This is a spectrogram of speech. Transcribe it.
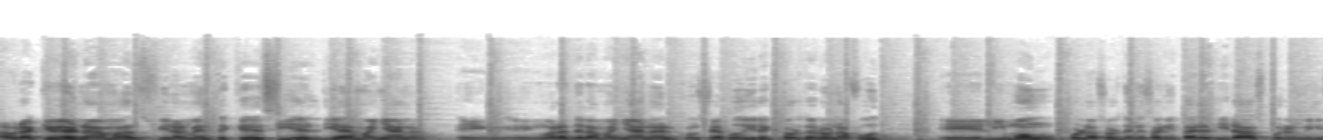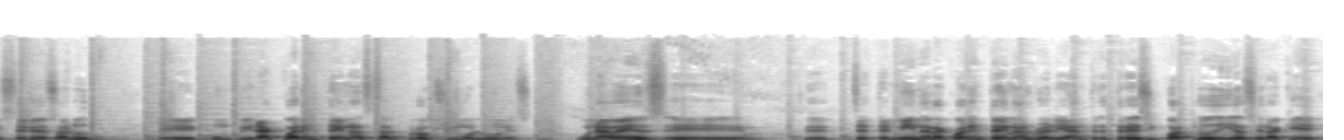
Habrá que ver nada más finalmente qué decide el día de mañana. En, horas de la mañana, el Consejo Director de la Food, eh, Limón, por las órdenes sanitarias giradas por el Ministerio de Salud, eh, cumplirá cuarentena hasta el próximo lunes. Una vez eh, se termina la cuarentena, en realidad entre tres y cuatro días, será que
